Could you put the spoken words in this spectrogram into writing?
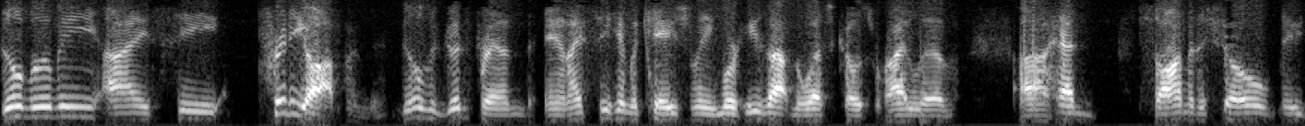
Bill Mumy, I see pretty often. Bill's a good friend, and I see him occasionally where he's out in the West Coast where I live. Uh, had saw him at a show maybe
